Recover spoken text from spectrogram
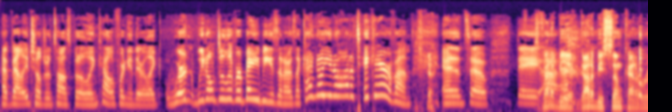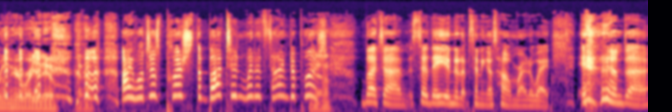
at Valley Children's Hospital in California. They were like, "We're we don't deliver babies," and I was like, "I know you know how to take care of them." And so they Got to uh, be a, got to be some kind of room here where you do. you know? I will just push the button when it's time to push. Yeah. But um, so they ended up sending us home right away and uh,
